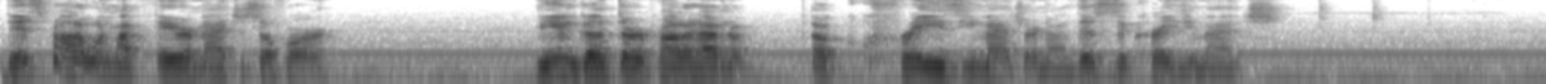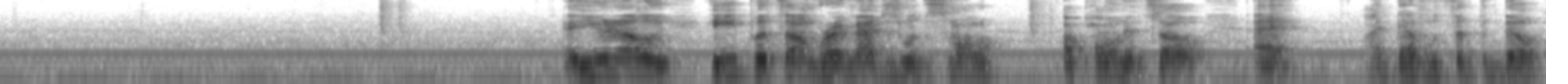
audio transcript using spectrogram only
This is probably one of my favorite matches so far. Me and Gunther are probably having a, a crazy match right now. This is a crazy match. And you know, he puts on great matches with the smaller opponent. So, hey, I definitely fit the bill.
